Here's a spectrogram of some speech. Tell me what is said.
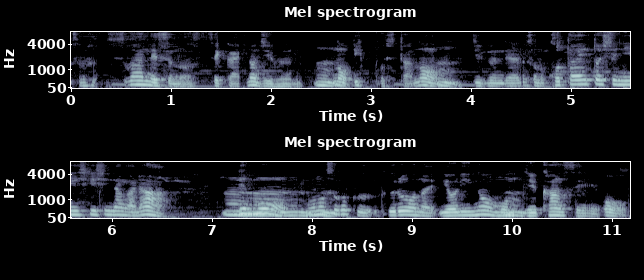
そのワンネスの世界の自分うん。の一個下うのん、自分である、その個体として認識しながら、うん、でも、ものすごく、ごくフローなよりのもうんう感性を、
